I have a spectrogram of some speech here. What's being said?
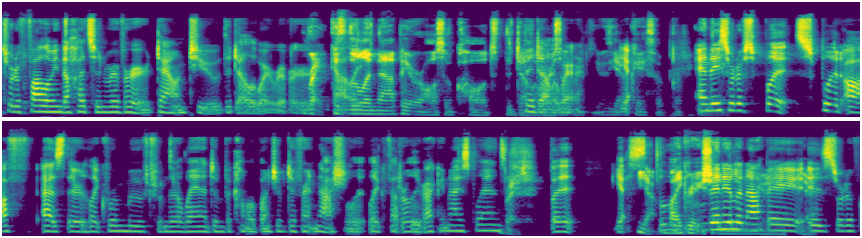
Sort of following the Hudson River down to the Delaware River. Right, because the Lenape are also called the Delaware. Delaware. Yeah, Yeah. okay, so perfect. and they sort of split split off as they're like removed from their land and become a bunch of different national like federally recognized lands. Right. But yes, Yeah, the migration, yeah, Lenape yeah. is sort of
